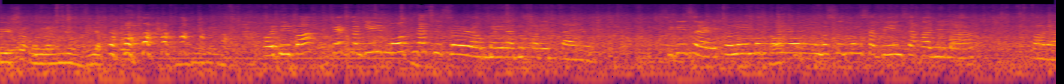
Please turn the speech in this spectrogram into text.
tuloy sa ulan yung biyak. O di ba? Kahit mag-emote na si Sir, oh, may ano pa rin tayo. Sige sir, ituloy mo po yung gusto mong sabihin sa kanila para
